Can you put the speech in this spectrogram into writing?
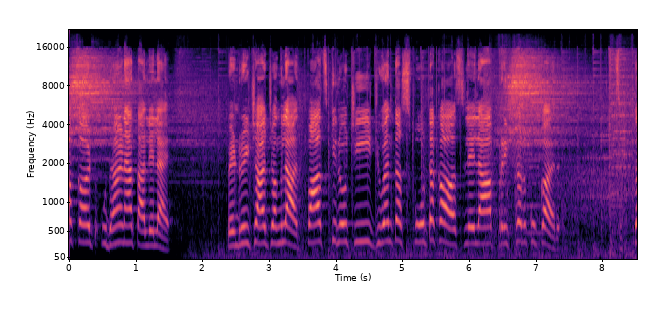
मोठा कट उधळण्यात आलेला आहे. पेंढरीच्या जंगलात पाच किलोची जिवंत स्फोटकं असलेला प्रेशर कुकर जप्त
